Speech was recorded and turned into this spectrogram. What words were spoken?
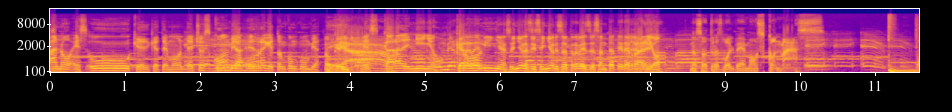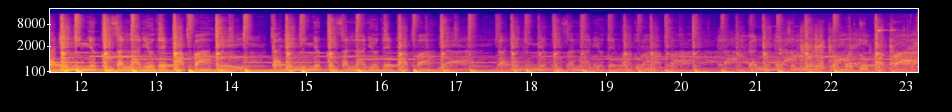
Ah, no, es... Uh, qué, qué temón. De hecho es cumbia, es reggaetón con cumbia. Ok. Es cara de niño. Cumbia Cara de niña, señoras y señores, a través de Santa Tere Radio. Nosotros volvemos con más. Cada niño con salario de papá. Cada niño con salario de papá. Cada niño con salario de papá. Gano mucho money como tu papá.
